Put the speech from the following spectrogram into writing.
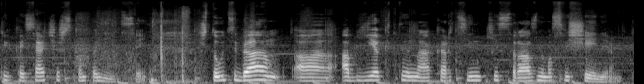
ты косячишь с композицией, что у тебя э, объекты на картинке с разным освещением –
